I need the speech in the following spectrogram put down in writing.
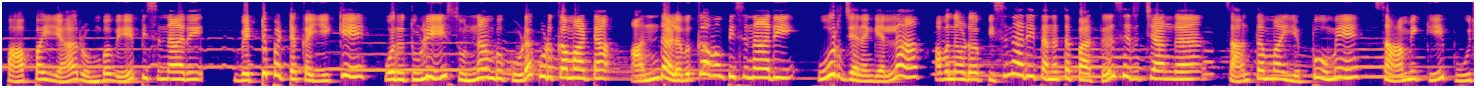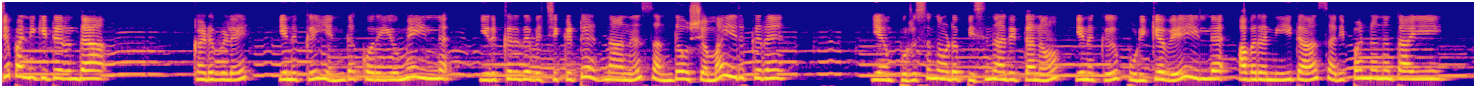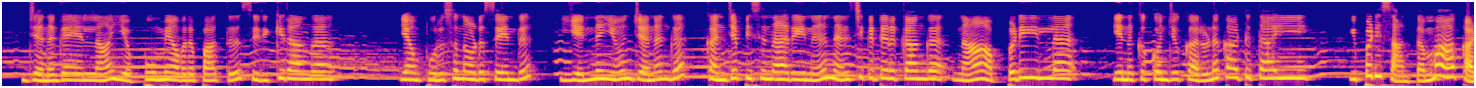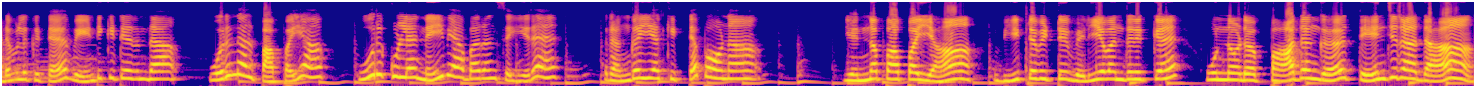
பாப்பையா ரொம்பவே பிசினாரு. வெட்டுப்பட்ட கையிக்கே ஒரு துளி சுண்ணாம்பு கூட கொடுக்க மாட்டான். அந்த அளவுக்கு அவன் பிசினாரி. ஊர் ஜனங்க எல்லாம் அவனோட பிசினாரி தனத்தை பார்த்து சிரிச்சாங்க. சாந்தம்மா எப்பவுமே சாமிக்கு பூஜை பண்ணிக்கிட்டு இருந்தா. கடவுளே எனக்கு எந்த குறையுமே இல்ல. இருக்கிறத வச்சுக்கிட்டு நானு சந்தோஷமா இருக்கிறேன். என் புருஷனோட பிசினாரித்தனம் எனக்கு பிடிக்கவே இல்ல. அவரை நீதான் சரி பண்ணணும் தாயி. ஜனங்க எல்லாம் எப்பவுமே அவரை பார்த்து சிரிக்கிறாங்க. என் புருஷனோட சேர்ந்து என்னையும் ஜனங்க கஞ்ச பிசுனாரின்னு நினைச்சுக்கிட்டு இருக்காங்க. நான் அப்படி இல்ல. எனக்கு கொஞ்சம் கருணை காட்டு தாயி. இப்படி சாந்தம்மா கடவுளுக்கிட்ட வேண்டிக்கிட்டு இருந்தா. ஒரு நாள் பாப்பையா ஊருக்குள்ள நெய் வியாபாரம் செய்யற ரங்கையா கிட்ட போனா. என்ன பாப்பையா வீட்டை விட்டு வெளியே வந்திருக்க? உன்னோட பாதங்க தேஞ்சிராதா?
